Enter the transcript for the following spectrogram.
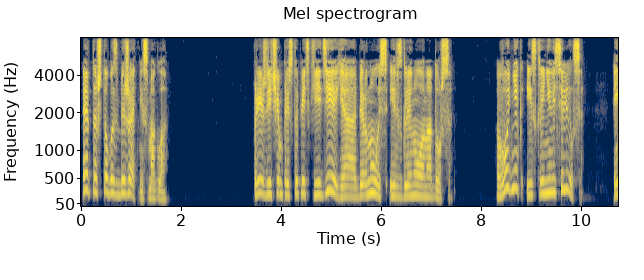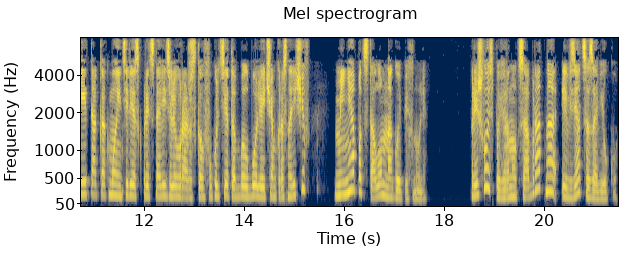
Это чтобы сбежать не смогла. Прежде чем приступить к еде, я обернулась и взглянула на Дорса. Водник искренне веселился. И так как мой интерес к представителю вражеского факультета был более чем красноречив, меня под столом ногой пихнули. Пришлось повернуться обратно и взяться за вилку.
